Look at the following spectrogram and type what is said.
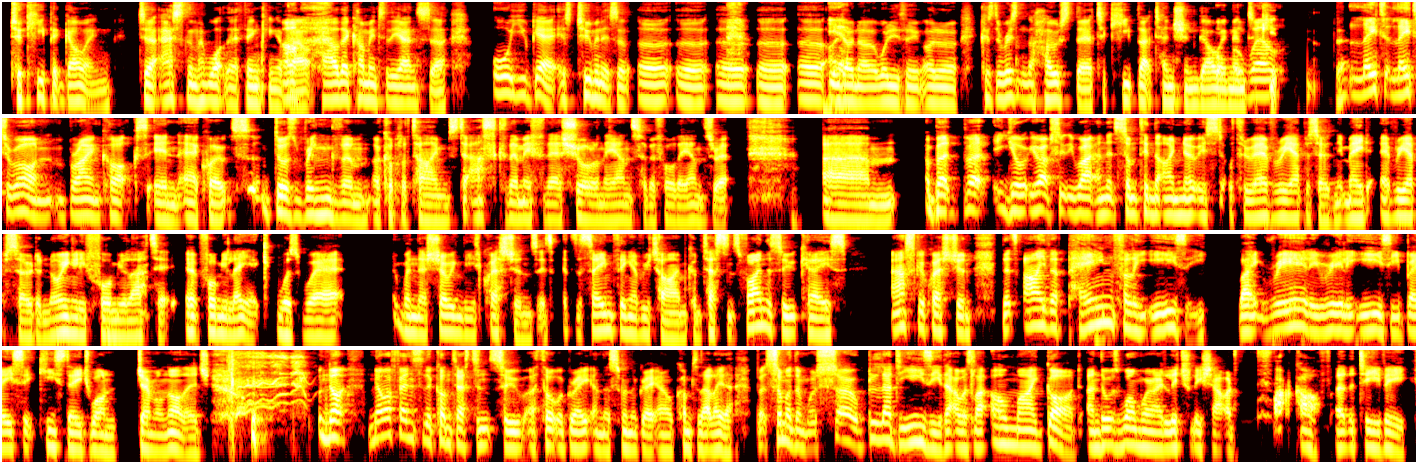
to keep it going to ask them what they're thinking Oh. about, how they're coming to the answer. All you get is two minutes of uh uh uh uh uh. I don't know. What do you think? I don't know because there isn't the host there to keep that tension going and to well, keep. Later later on, Brian Cox, in air quotes, does ring them a couple of times to ask them if they're sure on the answer before they answer it. Um, but but you're you're absolutely right, and it's something that I noticed through every episode, and it made every episode annoyingly formulatic. Uh, formulaic was where when they're showing these questions, it's it's the same thing every time. Contestants find the suitcase, ask a question that's either painfully easy, like really really easy, basic key stage one general knowledge. no, no offense to the contestants who I thought were great and the some were great, and I'll come to that later. But some of them were so bloody easy that I was like, "Oh my god!" And there was one where I literally shouted "fuck off" at the TV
